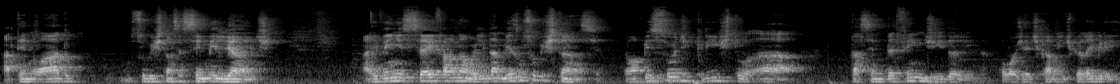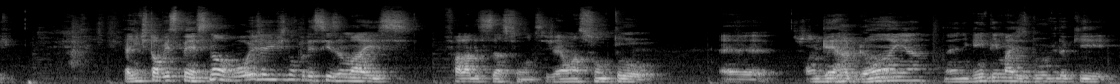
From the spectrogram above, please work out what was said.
atenuado, substância semelhante. Aí vem Nicé e fala, não, ele é da mesma substância. Então a pessoa de Cristo está sendo defendida ali, apologeticamente pela igreja. E a gente talvez pense, não, hoje a gente não precisa mais falar desses assuntos, já é um assunto é, uma guerra ganha, né? ninguém tem mais dúvida que,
